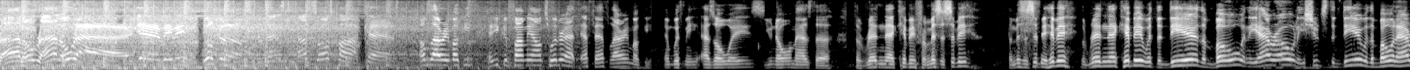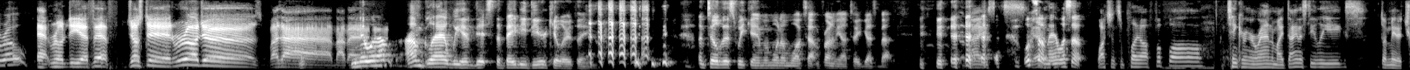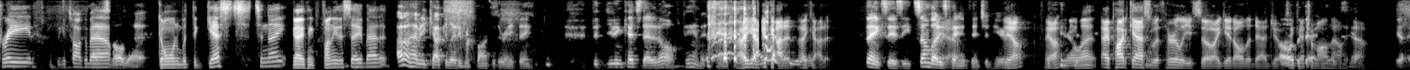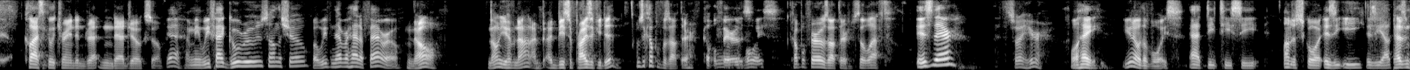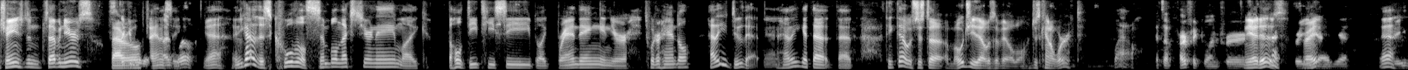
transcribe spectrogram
right, all right, all right. Yeah, baby. Welcome to the Dynasty Hot Sauce Podcast. I'm Larry Monkey, and you can find me on Twitter at FF Larry. And with me, as always, you know him as the, the redneck hippie from Mississippi. The Mississippi hippie, the redneck hippie with the deer, the bow, and the arrow, and he shoots the deer with a bow and arrow at DFF. Justin Rogers. What's up, my bad. You know what? I'm I'm glad we have ditched the baby deer killer thing. Until this weekend when one of them walks out in front of me, I'll tell you guys about it. Nice. What's Yeah. up, man? What's up? watching some playoff football, tinkering around in my dynasty leagues. I made a trade we could talk about. Going with the guests tonight. Got anything funny to say about it? I don't have any calculated responses or anything. Did, you didn't catch that at all. Damn it. I, got- I got it. I got it. Thanks, Izzy. Somebody's Yeah. paying attention here. Yeah. Yeah. You know what? I podcast with Hurley, so I get all the dad jokes. All I the catch them all now. jokes, Yeah. Yeah, yeah. Classically trained in, in dad jokes. So Yeah, I mean, we've had gurus on the show, but we've never had a pharaoh. no, no, you have not. I'm, I'd be surprised if you did. There's a couple of us out there. A Couple Ooh, the pharaohs. voice. A couple pharaohs out there still left. Is there? That's what I hear. Well, hey, you know the voice at DTC underscore Izzy E. Izzy out It hasn't changed in seven years. Sticking Pharaoh with it, might as Fantasy. well. Yeah, and you got this cool little symbol next to your name, like the whole DTC like branding in your Twitter handle. How do you do that? Man? How do you get that? That I think that was just a emoji that was available. It just kind of worked. wow. That's a perfect one for, Yeah, it is. for right? you guys. Yeah. Yeah.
